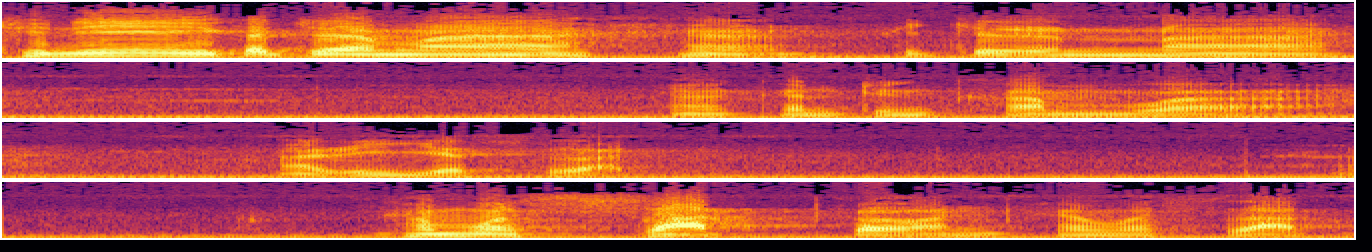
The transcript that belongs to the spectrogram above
ทีนี้ก็จะมาพิจารณา กันถึงคำว่าอริยสัจคำว่าสัตว์ก่อนคำว่าสัตว์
